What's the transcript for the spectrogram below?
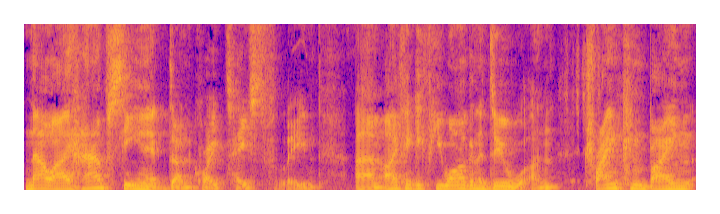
Now, I have seen it done quite tastefully. Um, I think if you are going to do one, try and combine,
